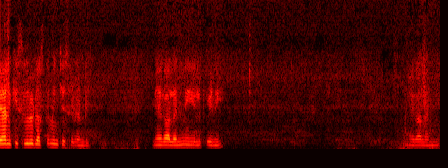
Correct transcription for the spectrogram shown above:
దానికి సూర్యుడు అస్తమించేసాడండి మేఘాలన్నీ వెళ్ళిపోయినాయి. మేఘాలన్నీ.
